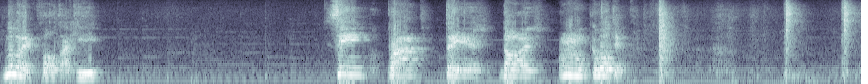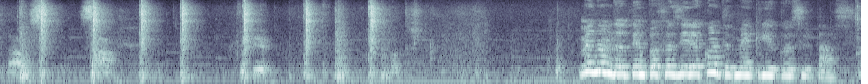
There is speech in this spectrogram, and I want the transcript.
Número é que falta aqui? 5, 4, 3, 2, 1, acabou o tempo. Não se sabe fazer deu tempo para fazer a conta, como é que queria que eu acertasse?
